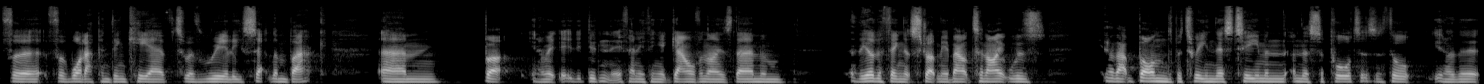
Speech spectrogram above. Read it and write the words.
for for what happened in Kiev to have really set them back, um, but you know it, it didn't. If anything, it galvanised them. And the other thing that struck me about tonight was you know that bond between this team and, and the supporters. I thought you know the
